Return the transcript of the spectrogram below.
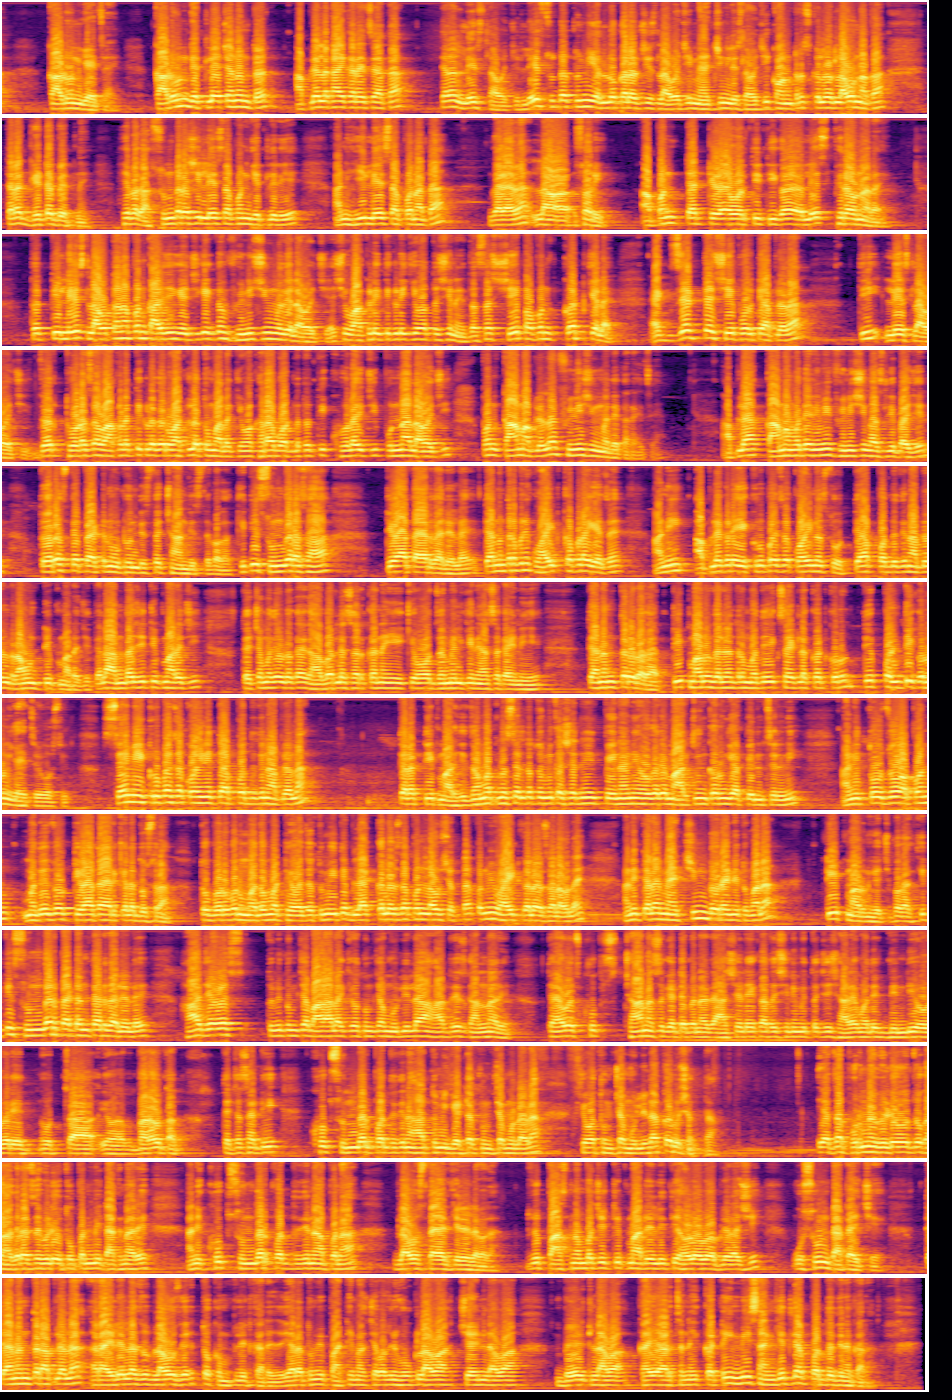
काढून घ्यायचा आहे. काढून घेतल्याच्या नंतर आपल्याला काय करायचं आहे आता? त्याला लेस लावायची. लेस सुद्धा तुम्ही येल्लो कलरचीच लावायची मॅचिंग लेस लावायची. कॉन्ट्रास्ट कलर लावू नका. त्याला गेटअप येत नाही. हे बघा सुंदर अशी लेस आपण घेतलेली आहे. आणि ही लेस आपण आता गळ्याला ला सॉरी आपण त्या टिळ्यावरती ती ग लेस फिरवणार आहे. तर ती लेस लावताना पण काळजी घ्यायची की एकदम फिनिशिंगमध्ये लावायची. अशी वाकडी तिकडी किंवा तशी नाही. तसा शेप आपण कट केलाय. एक्झॅक्ट त्या शेपवरती आपल्याला ती लेस लावायची. जर थोडासा वाकडा तिकडं जर वाटलं तुम्हाला किंवा खराब वाटलं तर ती खोलायची पुन्हा लावायची पण काम आपल्याला फिनिशिंगमध्ये करायचं आहे. आपल्या कामामध्ये नेहमी फिनिशिंग असली पाहिजे. तरच ते पॅटर्न उठून दिसतं छान दिसतं. बघा किती सुंदर असा हा टिळा तयार झालेला आहे. त्यानंतर आपण एक व्हाईट कपडा घ्यायचा आहे. आणि आपल्याकडे एक रुपयाचा कॉईन असतो त्या पद्धतीने आपल्याला राऊंड टिप मारायची. त्याला अंदाजे टिप मारायची. त्याच्यामध्ये एवढं काही घाबरल्यासारखं नाही आहे किंवा जमेल की नाही असं काही नाही आहे त्यानंतर बघा टिप मारून झाल्यानंतरमध्ये एक साईडला कट करून ते पलटी करून घ्यायचं व्यवस्थित. सेम एक रुपयाचा कॉईन आहे त्या पद्धतीने आपल्याला त्याला टीप मारायची. जमत नसेल तर तुम्ही कशाने पेनाने वगैरे मार्किंग करून घ्या पेन्सिलनी आणि तो जो आपण मध्ये जो टिळा तयार केला दुसरा तो बरोबर मधोमध ठेवायचा. तुम्ही इथे ब्लॅक कलरचा पण लावू शकता पण मी व्हाईट कलरचा लावलाय. आणि त्याला मॅचिंग दोऱ्याने तुम्हाला टीप मारून घ्यायची. बघा किती सुंदर पॅटर्न तयार झालेलं आहे. हा ज्यावेळेस तुम्ही तुमच्या बाळाला किंवा तुमच्या मुलीला हा ड्रेस घालणार आहे त्यावेळेस खूप छान असं गेटअप येणार आहे. आषाढी एकादशी निमित्त जी शाळेमध्ये दिंडी वगैरे होतचा भरवतात त्याच्यासाठी खूप सुंदर पद्धतीने हा तुम्ही गेटअप तुमच्या मुलाला किंवा तुमच्या मुलीला करू शकता. याचा पूर्ण व्हिडिओ जो घागऱ्याचा व्हिडिओ तो पण मी टाकणार आहे. आणि खूप सुंदर पद्धतीने आपण हा ब्लाऊज तयार केलेला बघा. जो पाच नंबरची टिप मारलेली ती हळूहळू आपल्याला अशी उसवून टाकायची आहे. त्यानंतर आपल्याला राहिलेला जो ब्लाऊज आहे तो कंप्लीट करायचा. याला तुम्ही पाठीमागच्या बाजूने हुक लावा चेन लावा बेल्ट लावा काही अडचण नाही. कटिंग मी सांगितल्या पद्धतीने करा.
